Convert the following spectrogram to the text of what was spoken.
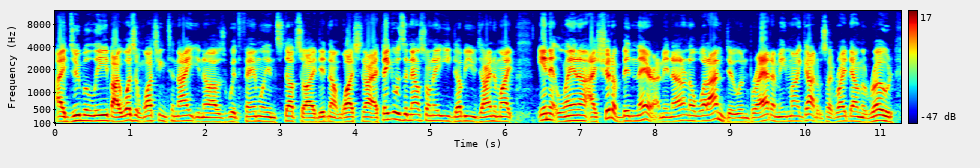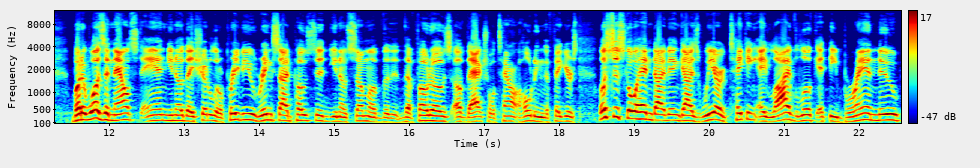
I do believe I wasn't watching tonight. You know, I was with family and stuff, so I did not watch tonight. I think it was announced on AEW Dynamite in Atlanta. I should have been there. I mean, I don't know what I'm doing, Brad. I mean, my God, it was like right down the road. But it was announced, and, you know, they showed a little preview. Ringside posted, you know, some of the, the photos of the actual talent holding the figures. Let's just go ahead and dive in, guys. We are taking a live look at the brand new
